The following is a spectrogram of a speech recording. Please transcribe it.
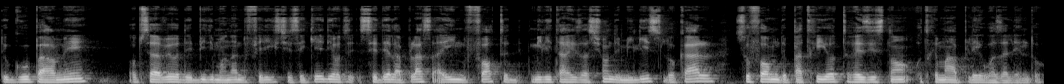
de groupes armés observées au début du mandat de Félix Tshisekedi ont cédé la place à une forte militarisation des milices locales sous forme de patriotes résistants, autrement appelés Wazalendo.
